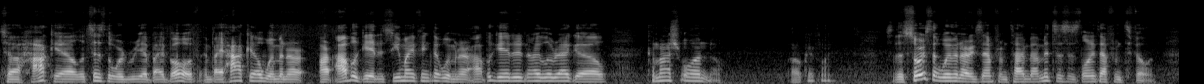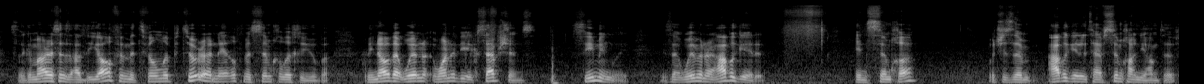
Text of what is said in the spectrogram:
to Hakel. It says the word Ria by both, and by Hakel, women are, are obligated. So you might think that women are obligated in Oila Regel. Kamash one, no. Okay, fine. So the source that women are exempt from time by mitzvahs is learned out from tefillin. So the Gemara says, "Adiyolfim tefillin lepetura neilf mesimcha lechiyuba." We know that when, one of the exceptions, seemingly, is that women are obligated in simcha, which is obligated to have simcha on Yom Tiv.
